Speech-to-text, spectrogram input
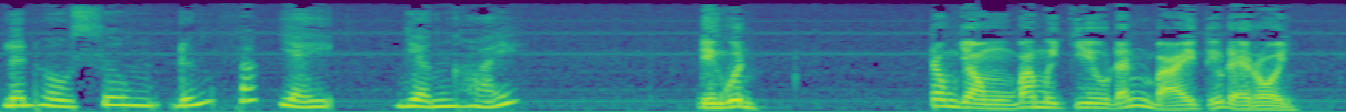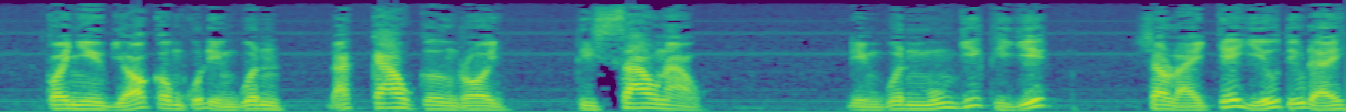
Lệnh Hồ Xuân đứng phát dậy giận hỏi. Điền huynh trong vòng 30 chiêu đánh bại tiểu đệ rồi coi như võ công của điền huynh đã cao cường rồi thì sao nào? Điền huynh muốn giết thì giết sao lại chế giễu tiểu đệ?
